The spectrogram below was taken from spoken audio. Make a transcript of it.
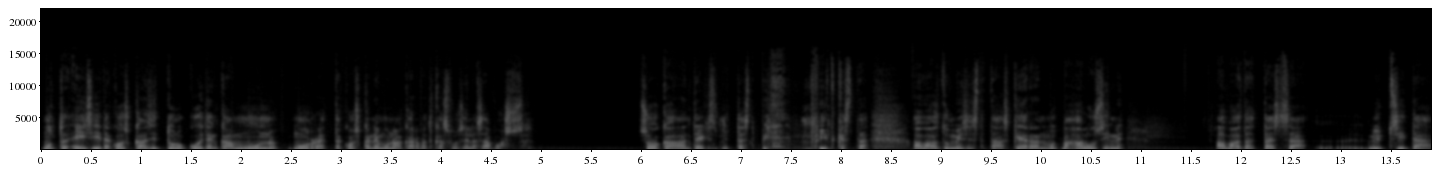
Mutta ei siitä koskaan sitten tullut kuitenkaan mun murretta, koska ne munakarvat kasvu siellä Savossa. Suokaa anteeksi nyt tästä pitkästä avautumisesta taas kerran, mutta mä halusin avata tässä nyt sitä,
